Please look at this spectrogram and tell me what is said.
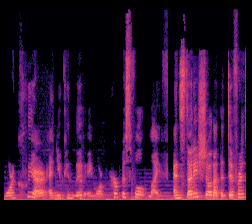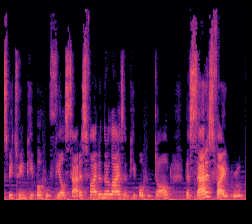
more clear and you can live a more purposeful life. And studies show that the difference between people who feel satisfied in their lives and people who don't, the satisfied group,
